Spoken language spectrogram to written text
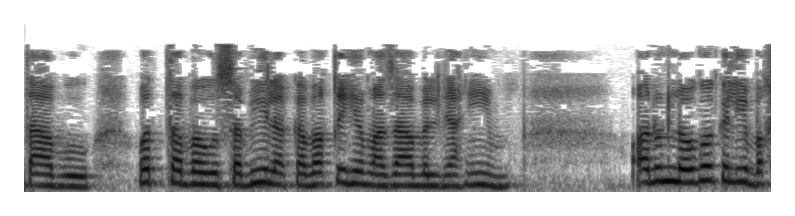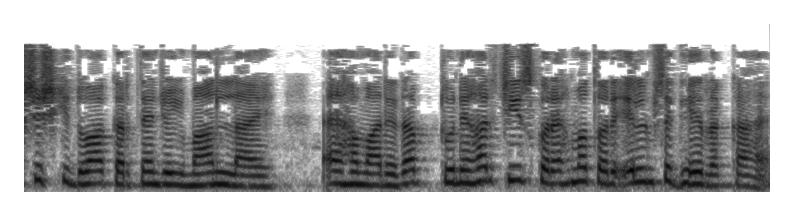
تابو و تب سبیلا کا وقیم عذاب الجہیم اور ان لوگوں کے لیے بخش کی دعا کرتے ہیں جو ایمان لائے۔ اے ہمارے رب، تو نے ہر چیز کو رحمت اور علم سے گھیر رکھا ہے۔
